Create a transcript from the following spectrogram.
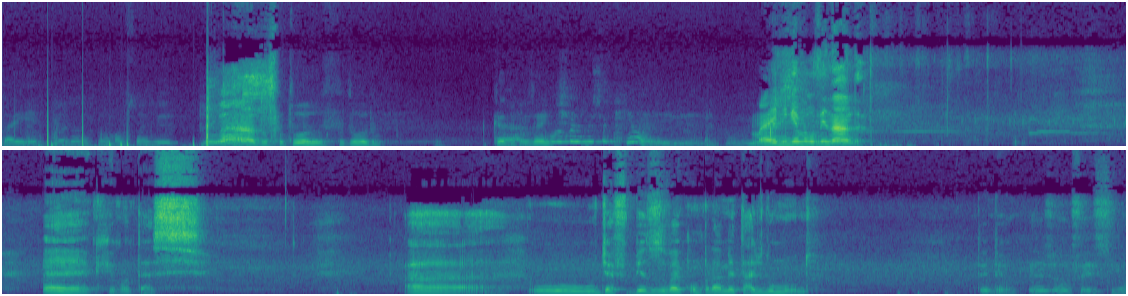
Daí. Vai dando informações aí. Ah, do futuro? Do futuro. Que é do presente? Pô, mas aí ninguém vai ouvir nada. É, o que, que acontece? Ah, o Jeff Bezos vai comprar metade do mundo. Entendeu? Ele já não fez isso, não.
